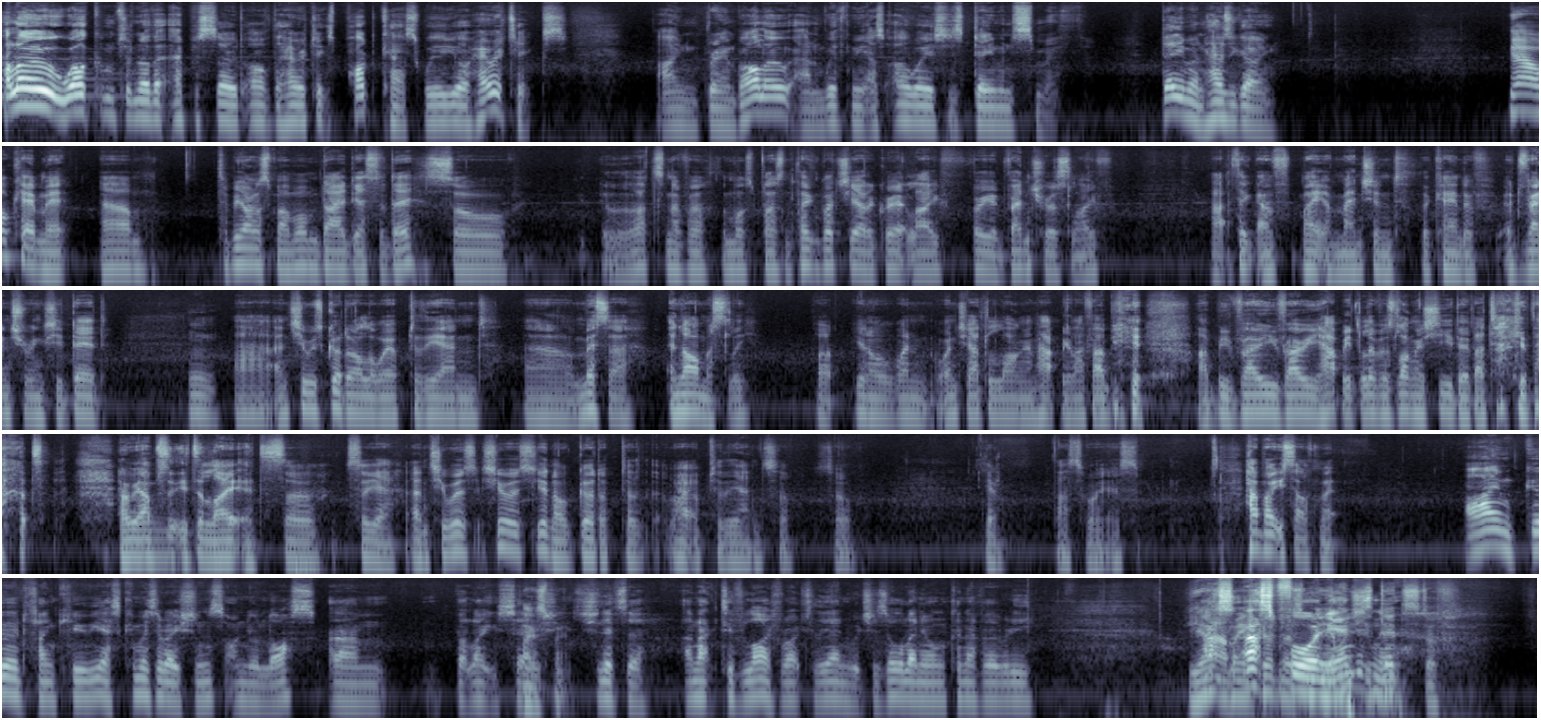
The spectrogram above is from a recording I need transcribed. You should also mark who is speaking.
Speaker 1: Hello, welcome to another episode of the Heretics Podcast. We're your heretics. I'm Graham Barlow, and with me, as always, is Damon Smith. Damon, how's it going?
Speaker 2: Yeah, okay, mate. Um, to be honest, my mum died yesterday, so that's never the most pleasant thing. But she had a great life, very adventurous life. I think I might have mentioned the kind of adventuring she did,
Speaker 1: Mm.
Speaker 2: uh, and she was good all the way up to the end. Uh, miss her enormously, but you know when when she had a long and happy life, I'd be I'd be very very happy to live as long as she did. I tell you that. I'd be absolutely delighted. So so yeah, and she was she was you know good up to right up to the end. So so yeah, that's the way it is. How about yourself, mate?
Speaker 1: I'm good, thank you. Yes, commiserations on your loss. Um, but like you said,
Speaker 2: Thanks,
Speaker 1: she, she lived a, an active life right to the end, which is all anyone can ever really.
Speaker 2: Yeah,
Speaker 1: Ask-
Speaker 2: I mean,
Speaker 1: ask for in the
Speaker 2: I mean,
Speaker 1: end,
Speaker 2: she
Speaker 1: isn't
Speaker 2: did
Speaker 1: it?
Speaker 2: stuff.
